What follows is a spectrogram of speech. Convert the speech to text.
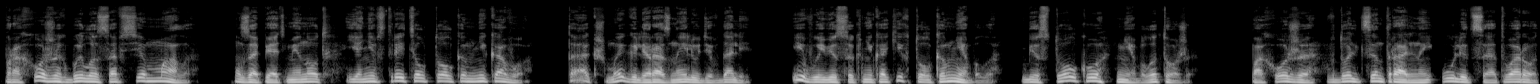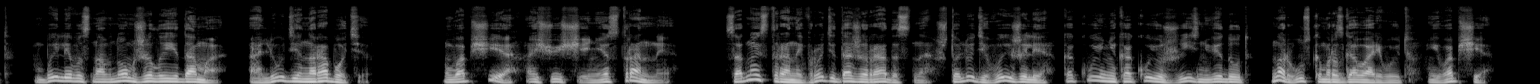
Прохожих было совсем мало. За пять минут я не встретил толком никого. Так шмыгали разные люди вдали. И вывесок никаких толком не было. Без толку не было тоже. Похоже, вдоль центральной улицы от ворот были в основном жилые дома, а люди на работе. Вообще, ощущения странные. С одной стороны, вроде даже радостно, что люди выжили, какую-никакую жизнь ведут, на русском разговаривают и вообще.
